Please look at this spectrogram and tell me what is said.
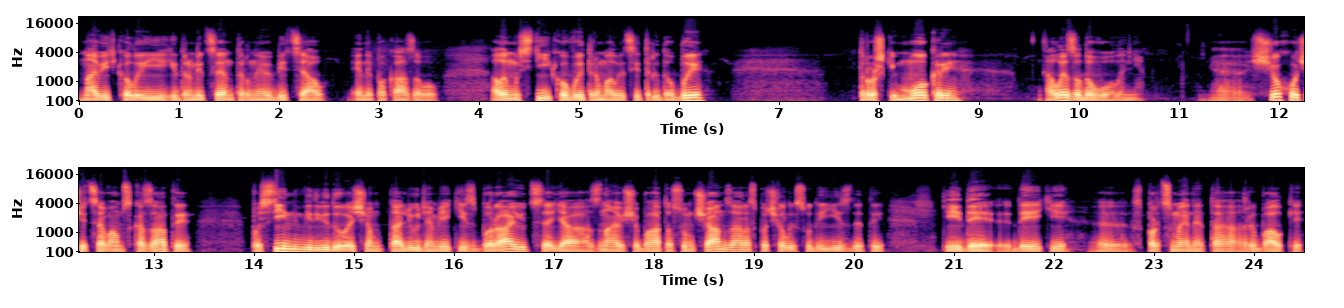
навіть коли їх гідроміцентр не обіцяв і не показував. Але ми стійко витримали ці три доби, трошки мокрі, але задоволені. Е, Що хочеться вам сказати постійним відвідувачам та людям, які збираються. Я знаю, що багато сумчан зараз почали сюди їздити, і де, деякі е, спортсмени та рибалки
